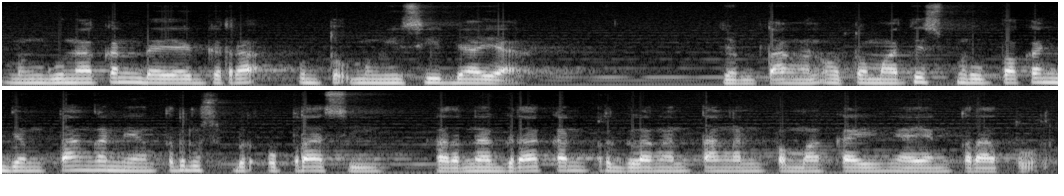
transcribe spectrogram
menggunakan daya gerak untuk mengisi daya. Jam tangan otomatis merupakan jam tangan yang terus beroperasi karena gerakan pergelangan tangan pemakainya yang teratur.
